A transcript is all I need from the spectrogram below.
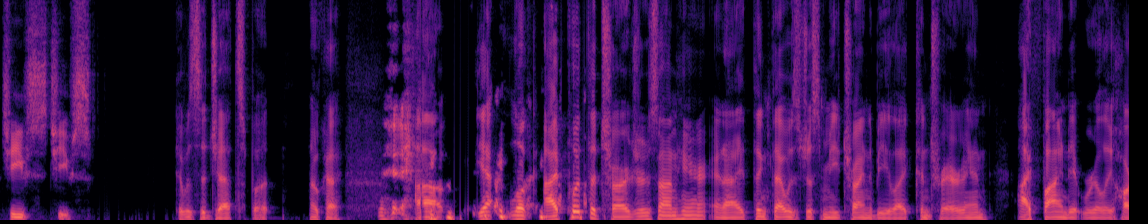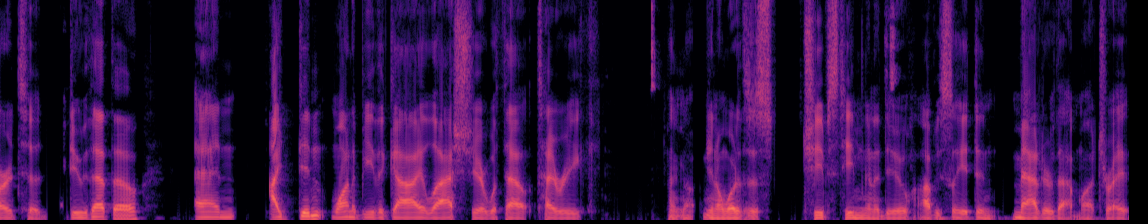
Chiefs, Chiefs. It was the Jets, but okay. Uh, yeah, look, I put the Chargers on here, and I think that was just me trying to be like contrarian. I find it really hard to do that though, and I didn't want to be the guy last year without Tyreek. You know what is this? Chiefs team going to do? Obviously, it didn't matter that much, right?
